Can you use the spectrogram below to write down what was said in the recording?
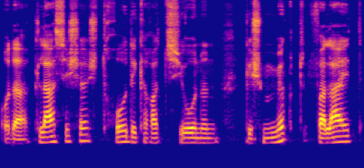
oder klassische Strohdekorationen geschmückt verleiht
